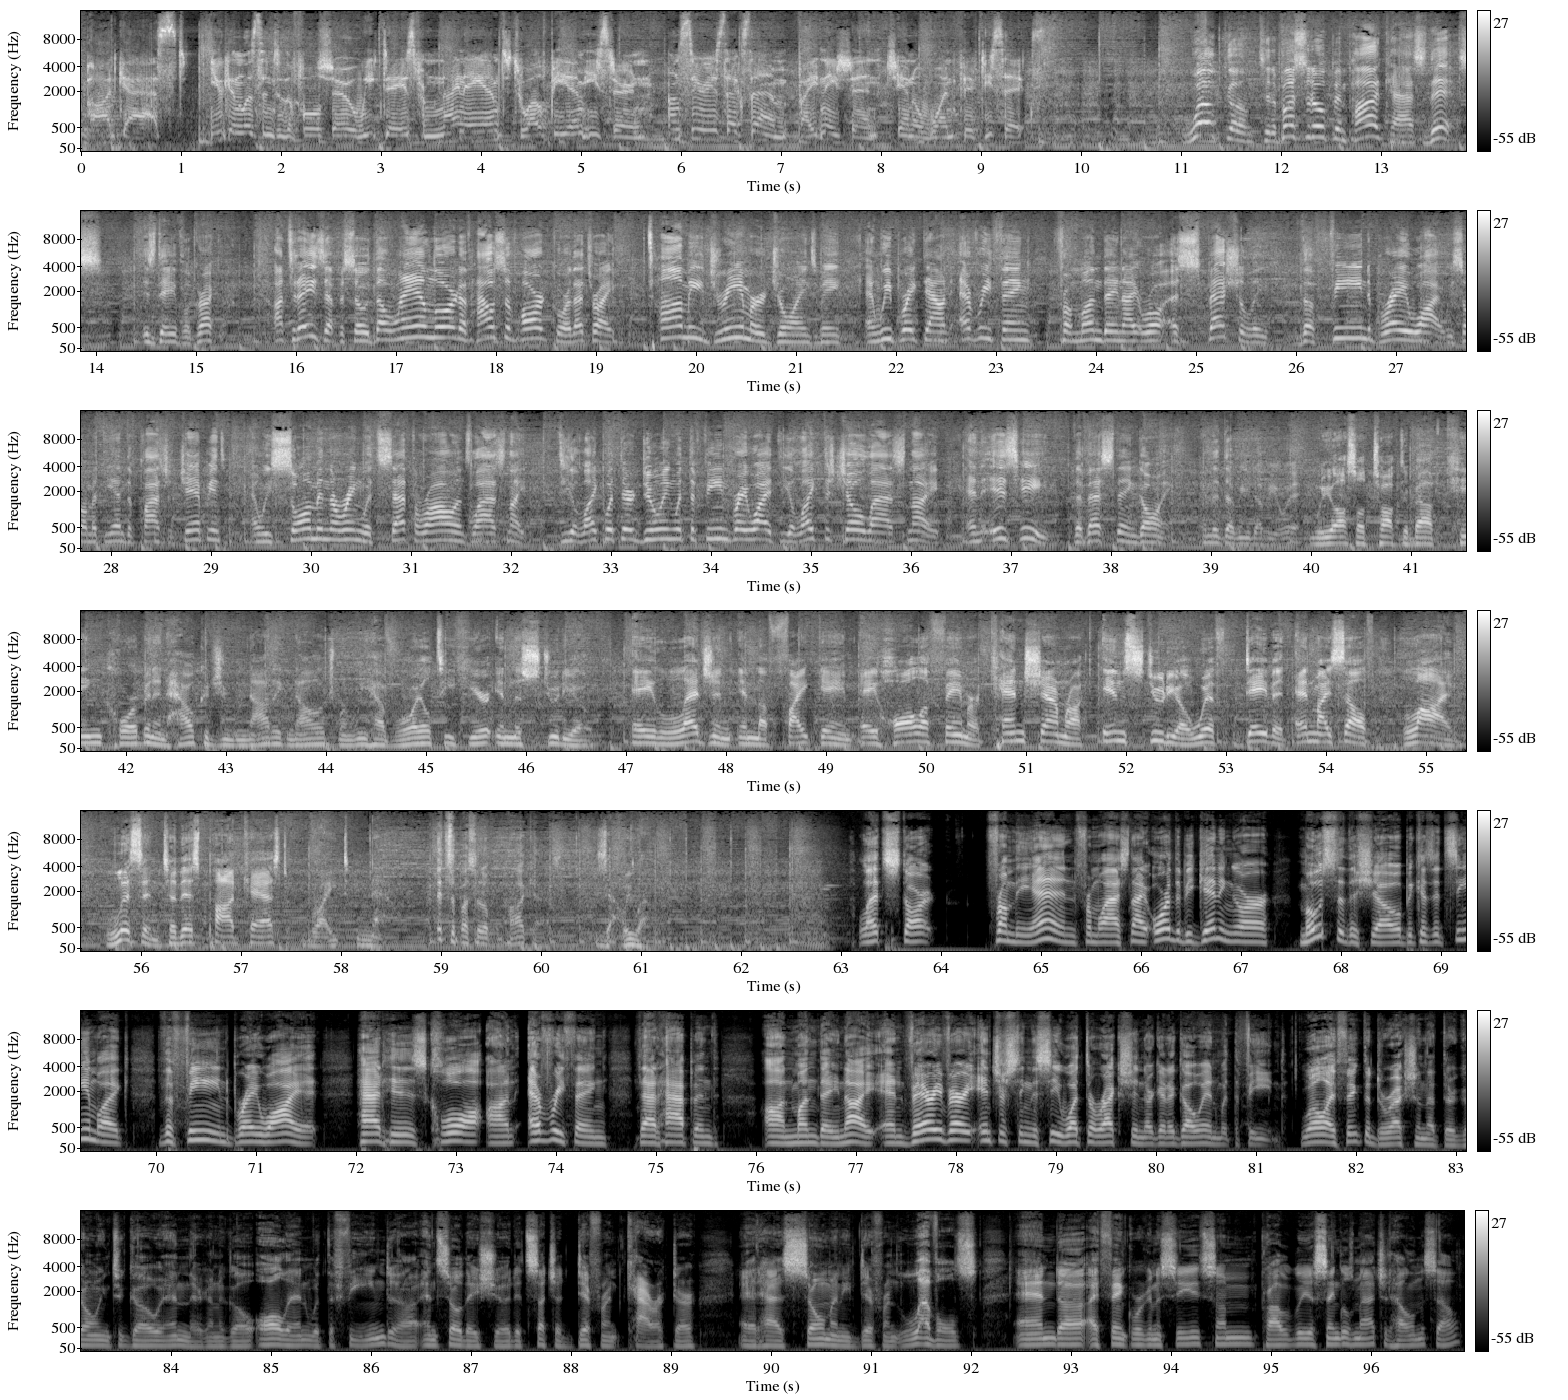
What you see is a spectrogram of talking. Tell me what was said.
Podcast. You can listen to the full show weekdays from 9 a.m. to 12 p.m. Eastern on SiriusXM Fight Nation, channel 156. Welcome to the Busted Open podcast. This is Dave LaGreca. On today's episode, the landlord of House of Hardcore, that's right, Tommy Dreamer joins me, and we break down everything from Monday Night Raw, especially the Fiend Bray Wyatt. We saw him at the end of Clash of Champions, and we saw him in the ring with Seth Rollins last night. Do you like what they're doing with the Fiend Bray Wyatt? Do you like the show last night? And is he the best thing going in the WWE? We also talked about King Corbin and how could you not acknowledge when we have royalty here in the studio? A legend in the fight game, a Hall of Famer, Ken Shamrock, in studio with David and myself live Listen to this podcast right now. It's a Busted Open podcast. Zowie wow. Let's start from the end from last night or the beginning or most of the show because it seemed like the fiend Bray Wyatt had his claw on everything that happened on Monday night. And very, very interesting to see what direction they're going to go in with The Fiend. Well, I think the direction that they're going to go in, they're going to go all in with The Fiend, uh, and so they should. It's such a different character. It has so many different levels, and uh, I think we're going to see some probably a singles match at Hell in the Cell.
